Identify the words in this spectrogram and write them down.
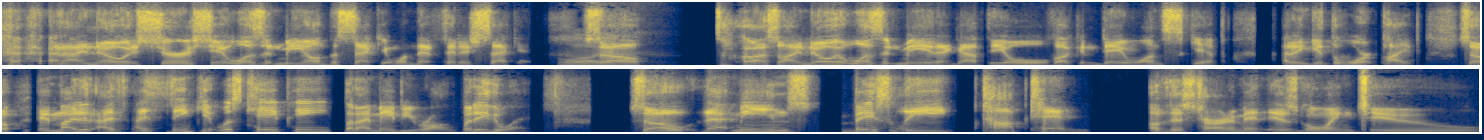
and I know it sure as shit wasn't me on the second one that finished second. Well, so, yeah. so I know it wasn't me that got the old fucking day one skip. I didn't get the warp pipe. So it might. I, I think it was KP, but I may be wrong. But either way, so that means basically top ten of this tournament is going to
